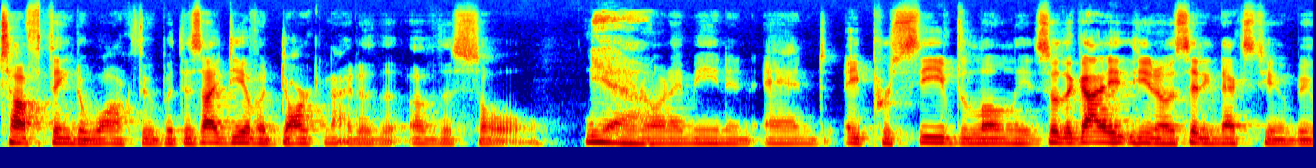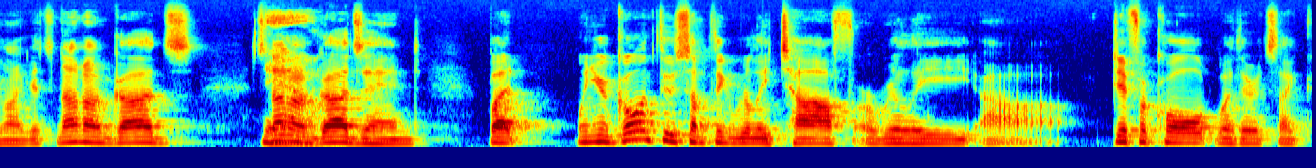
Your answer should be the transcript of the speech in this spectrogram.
tough thing to walk through but this idea of a dark night of the of the soul yeah you know what I mean? And and a perceived loneliness. So the guy, you know, sitting next to him being like, it's not on God's, it's not on God's end. But when you're going through something really tough or really uh, difficult, whether it's like,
